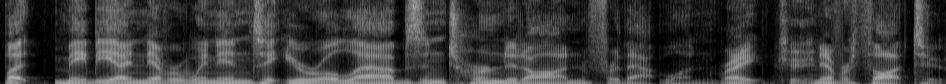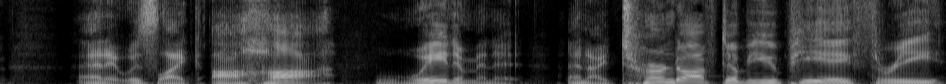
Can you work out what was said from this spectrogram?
but maybe I never went into Eero Labs and turned it on for that one, right? Okay. Never thought to. And it was like, aha, wait a minute. And I turned off WPA3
